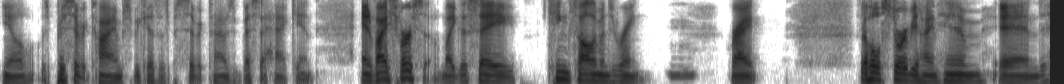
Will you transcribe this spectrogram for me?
you know, specific times because the specific times best to hack in. And vice versa. Like let's say King Solomon's ring, Mhm. right? The whole story behind him and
